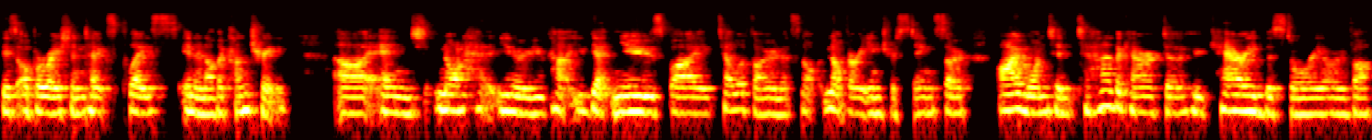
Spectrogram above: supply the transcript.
this operation takes place in another country uh, and not you know you can't you get news by telephone it's not not very interesting so i wanted to have a character who carried the story over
